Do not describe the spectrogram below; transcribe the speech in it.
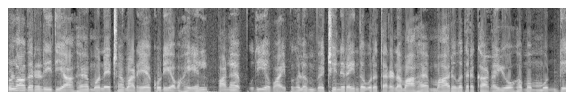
பொருளாதார ரீதியாக முன்னேற்றம் அடையக்கூடிய வகையில் பல புதிய வாய்ப்புகளும் வெற்றி நிறைந்த ஒரு தருணமாக மாறுவதற்கான யோகமும் உண்டு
